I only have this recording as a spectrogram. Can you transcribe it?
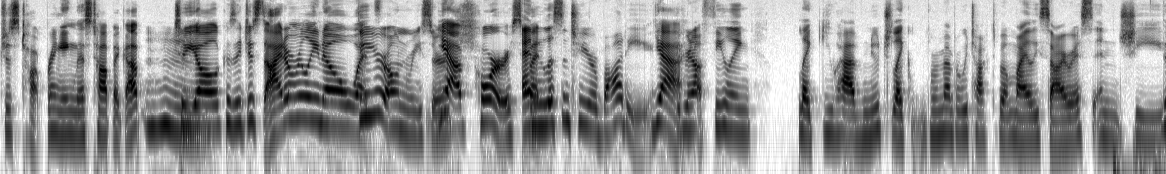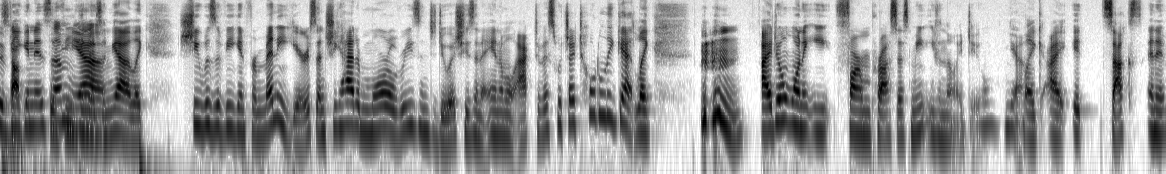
just talk, bringing this topic up to Mhm. y'all because it just i don't really know what Do your own research. yeah of course and listen to your body. Yeah. If you're not feeling like you have nutri like remember we talked about Miley Cyrus and she The stopped- veganism? Yeah. yeah like she was a vegan for many years and she had a moral reason to do it she's an animal activist which I totally get like I don't want to eat farm processed meat even though I do Yeah. like I it sucks and it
